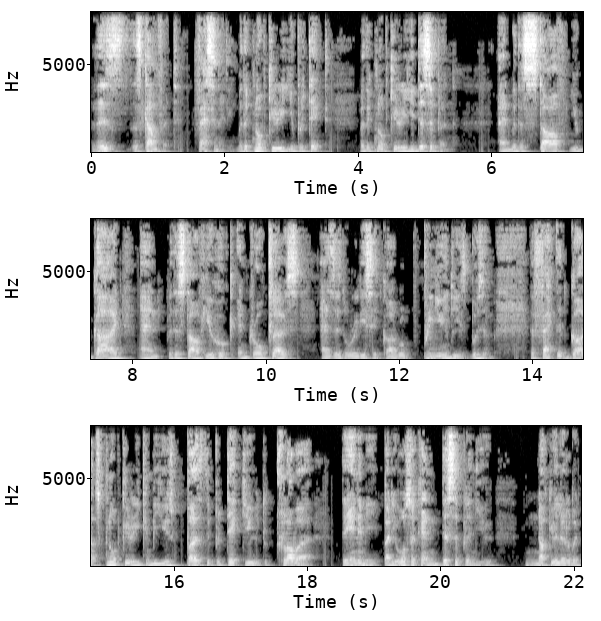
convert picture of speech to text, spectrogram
This is comfort. Fascinating. With a knopkierie, you protect. With a knopkierie, you discipline. And with a staff, you guide. And with a staff, you hook and draw close as it already said, God will bring you into his bosom. The fact that God's knopkierie can be used both to protect you, to clobber the enemy, but he also can discipline you, knock you a little bit,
